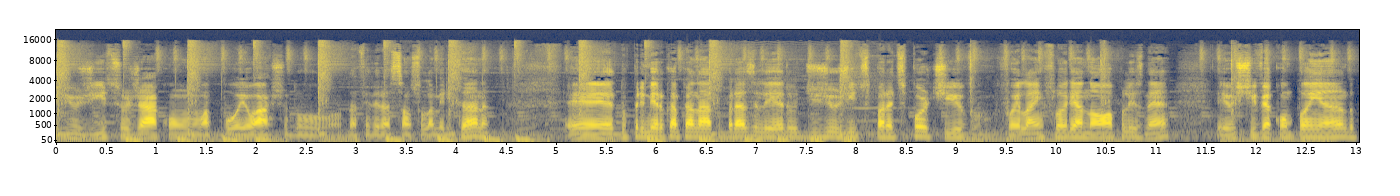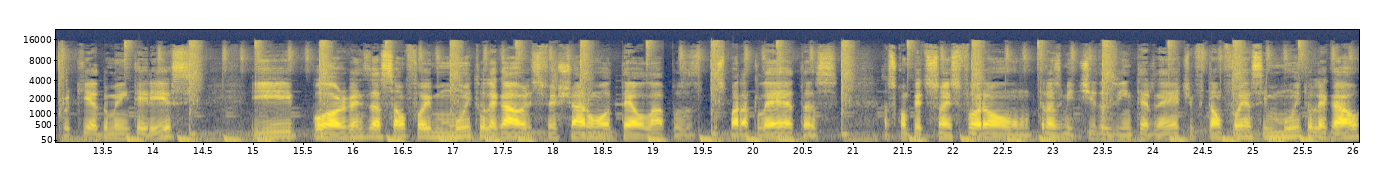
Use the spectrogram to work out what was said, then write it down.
de Jiu-Jitsu, já com apoio, acho, do, da Federação Sul-Americana, é, do primeiro campeonato brasileiro de Jiu-Jitsu para desportivo. Foi lá em Florianópolis, né? eu estive acompanhando porque é do meu interesse e pô, a organização foi muito legal. Eles fecharam um hotel lá para os paratletas, As competições foram transmitidas via internet, então foi assim muito legal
